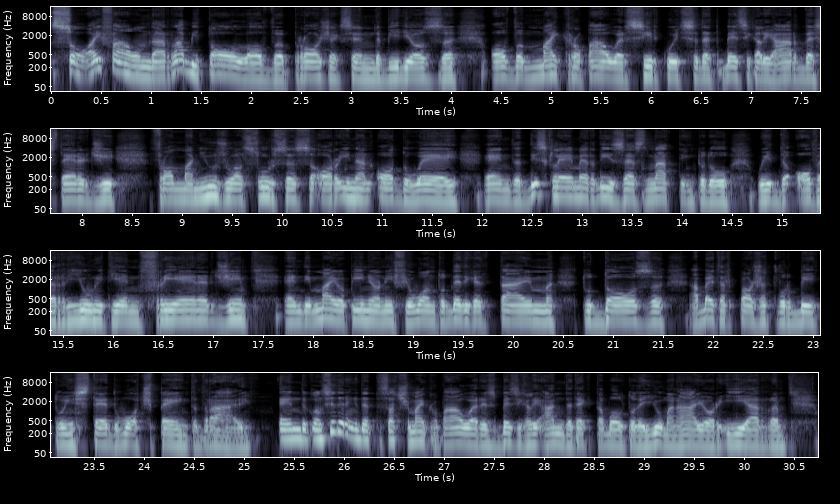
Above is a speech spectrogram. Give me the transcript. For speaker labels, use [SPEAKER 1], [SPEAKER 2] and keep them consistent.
[SPEAKER 1] So I found a rabbit hole of projects and videos of micropower circuits that basically harvest energy from unusual sources or in an odd way. And disclaimer, this has nothing to do with over unity and free energy. And in my opinion, if you want to dedicate time to those, a better project would be to instead watch paint dry. And considering that such micropower is basically undetectable to the human eye or ear,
